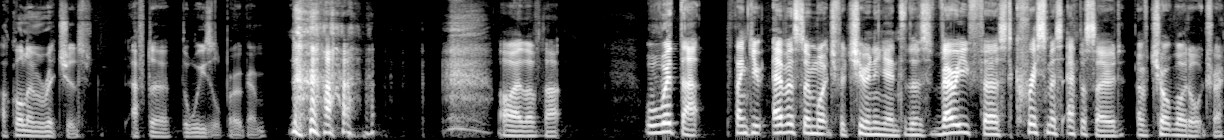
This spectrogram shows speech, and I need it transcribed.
I'll call him Richard after the Weasel program. oh, I love that. Well, with that, thank you ever so much for tuning in to this very first Christmas episode of Chalkboard Ultra.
